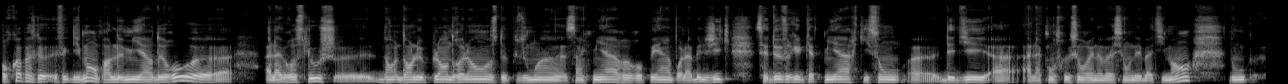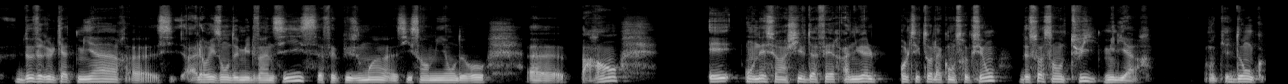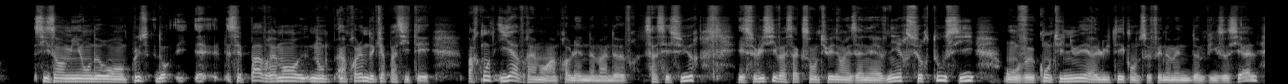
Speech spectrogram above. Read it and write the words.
Pourquoi? Parce qu'effectivement, on parle de milliards d'euros. Euh, à la grosse louche, euh, dans, dans, le plan de relance de plus ou moins 5 milliards européens pour la Belgique, c'est 2,4 milliards qui sont euh, dédiés à, à, la construction-rénovation des bâtiments. Donc 2,4 milliards à l'horizon 2026, ça fait plus ou moins 600 millions d'euros par an. Et on est sur un chiffre d'affaires annuel pour le secteur de la construction de 68 milliards. Okay. Donc 600 millions d'euros en plus. Donc, euh, c'est pas vraiment un problème de capacité. Par contre, il y a vraiment un problème de main-d'œuvre. Ça, c'est sûr. Et celui-ci va s'accentuer dans les années à venir, surtout si on veut continuer à lutter contre ce phénomène de dumping social.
